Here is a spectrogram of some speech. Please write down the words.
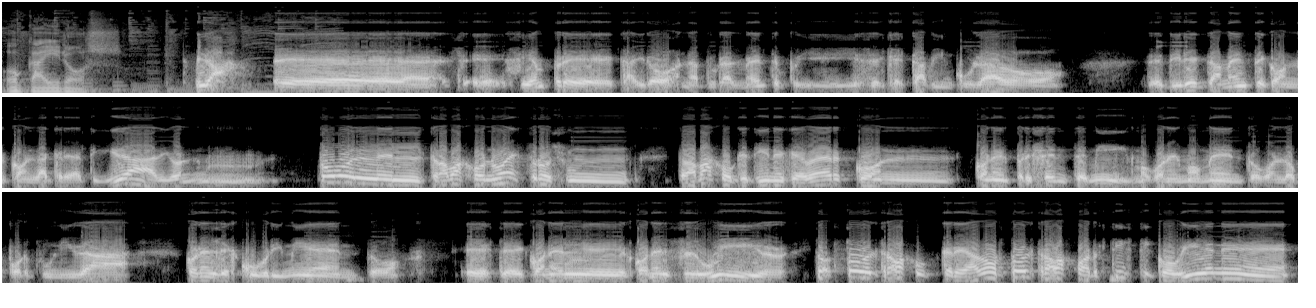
o Kairos? Mira, eh, eh, siempre Kairos, naturalmente, pues, y es el que está vinculado eh, directamente con, con la creatividad. Digo, todo el, trabajo nuestro es un trabajo que tiene que ver con, el presente mismo, con el momento, con la oportunidad, con el descubrimiento, este, con el con el fluir. Todo, el trabajo creador, todo el trabajo artístico viene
